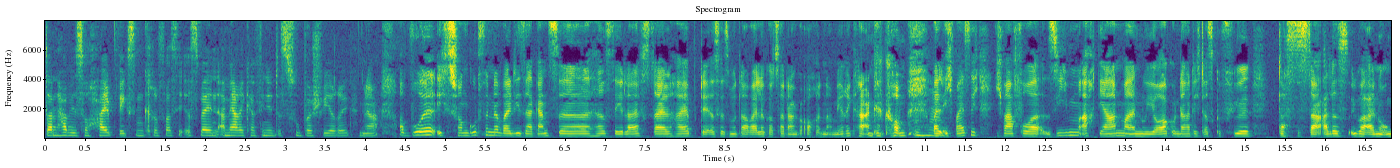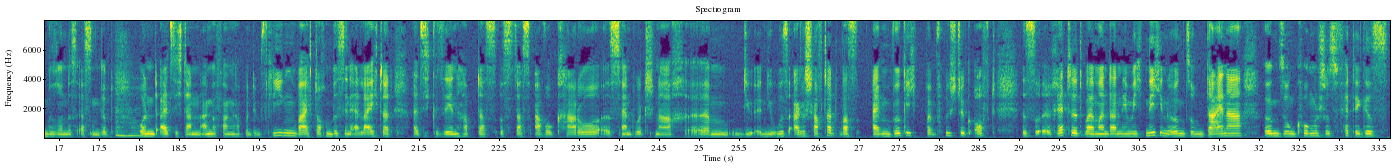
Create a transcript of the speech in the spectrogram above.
dann habe ich so halbwegs im Griff, was sie ist, weil in Amerika finde ich das super schwierig. Ja, obwohl ich es schon gut finde, weil dieser ganze Healthy Lifestyle-Hype, der ist jetzt mittlerweile Gott sei Dank auch in Amerika angekommen. Mhm. Weil ich weiß nicht, ich war vor sieben, acht Jahren mal in New York und da hatte ich das Gefühl, dass es da alles überall nur ungesundes Essen gibt. Mhm. Und als ich dann angefangen habe mit dem Fliegen, war ich doch ein bisschen erleichtert, als ich gesehen habe, dass es das Avocado-Sandwich nach ähm, die, in die USA geschafft hat, was einem wirklich beim Frühstück oft es rettet, weil man dann nämlich nicht in irgendeinem so Diner irgend so ein komisches, fettiges,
